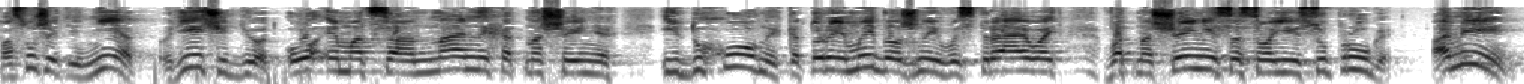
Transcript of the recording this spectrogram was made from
Послушайте, нет, речь идет о эмоциональных отношениях и духовных, которые мы должны выстраивать в отношении со своей супругой. Аминь.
